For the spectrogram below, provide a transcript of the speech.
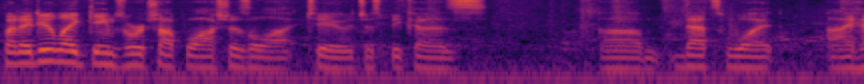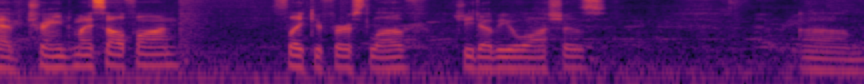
but I do like Games Workshop washes a lot too, just because um, that's what I have trained myself on. It's like your first love, GW washes. Um,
